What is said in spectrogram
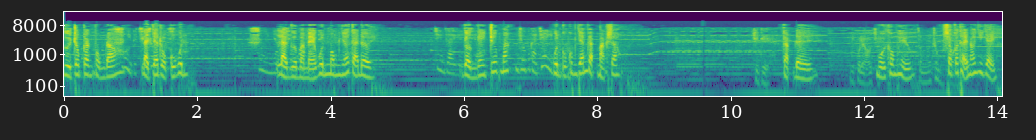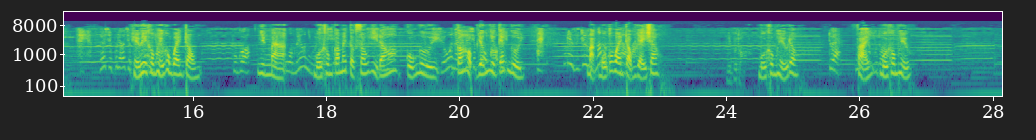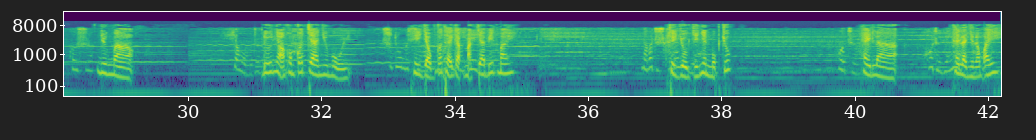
Người trong căn phòng đó là cha ruột của huynh. Là người mà mẹ huynh mong nhớ cả đời. Gần ngay trước mắt Huynh cũng không dám gặp mặt sao? Cặp đệ muội không hiểu. Sao có thể nói như vậy? Hiểu hay không hiểu không quan trọng. Nhưng mà muội không có mấy tật xấu gì đó Của người có học vấn như các người. Mặt mũi có quan trọng vậy sao? Muội không hiểu đâu. Phải muội không hiểu Nhưng mà Đứa nhỏ không có cha như muội. Hy vọng có thể gặp mặt cha biết mấy. Thì dù chỉ nhìn một chút, Hay là Hay là nhìn ông ấy.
